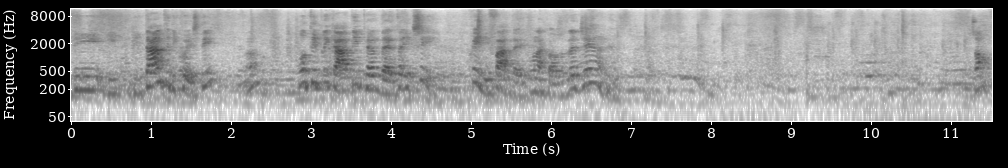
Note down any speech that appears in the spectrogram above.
di, di tanti di questi no? moltiplicati per delta xi. Quindi fate una cosa del genere so,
